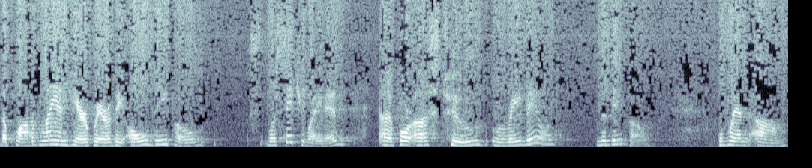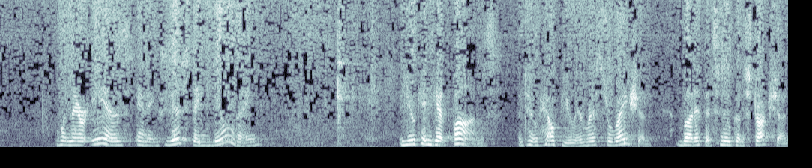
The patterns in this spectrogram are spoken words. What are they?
the plot of land here where the old depot was situated uh, for us to rebuild the depot. When um, when there is an existing building, you can get funds to help you in restoration. But if it's new construction,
